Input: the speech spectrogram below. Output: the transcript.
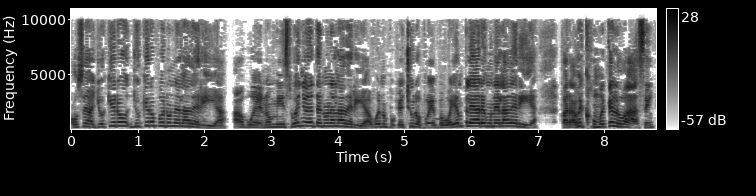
o sea, yo quiero, yo quiero poner una heladería. Ah, bueno, mi sueño es tener una heladería. Bueno, porque chulo, pues me voy a emplear en una heladería para ver cómo es que lo hacen.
